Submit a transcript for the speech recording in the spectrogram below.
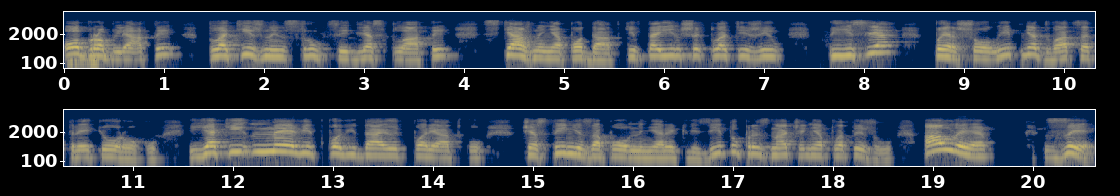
обробляти платіжні інструкції для сплати, стягнення податків та інших платежів після 1 липня 2023 року, які не відповідають порядку в частині заповнення реквізиту призначення платежу, але з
